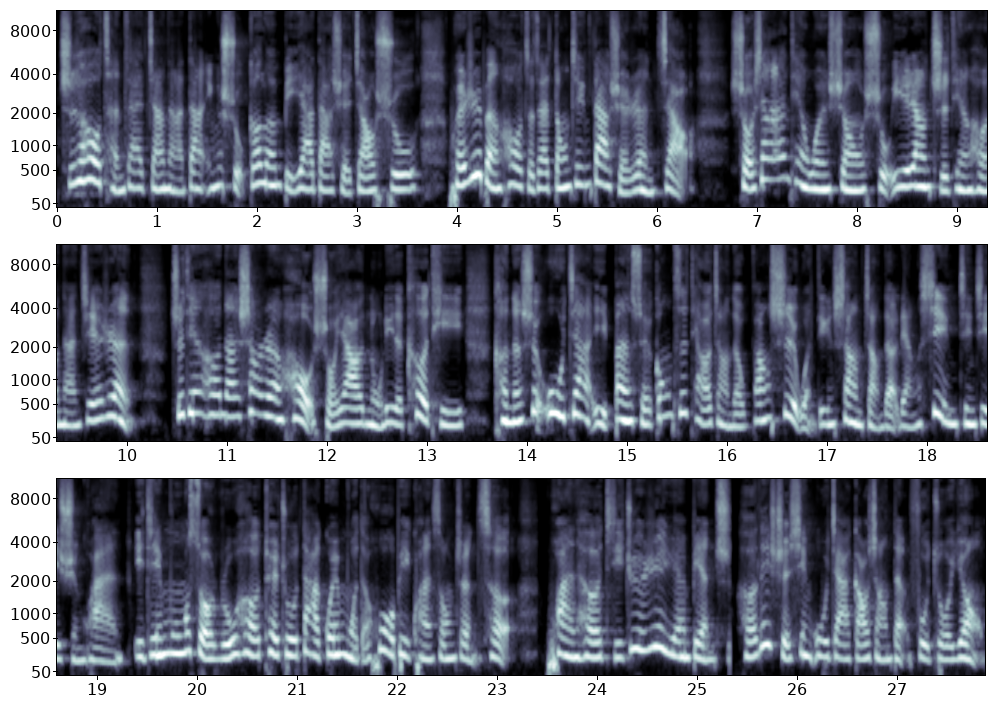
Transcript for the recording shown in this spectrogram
之后，曾在加拿大英属哥伦比亚大学教书。回日本后，则在东京大学任教。首相安田文雄鼠意让植田和男接任。植田和男上任后，首要努力的课题，可能是物价以伴随工资调涨的方式稳定上涨的良性经济循环，以及摸索如何退出大规模的货币宽松政策，缓和急剧日元贬值和历史性物价高涨等副作用。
